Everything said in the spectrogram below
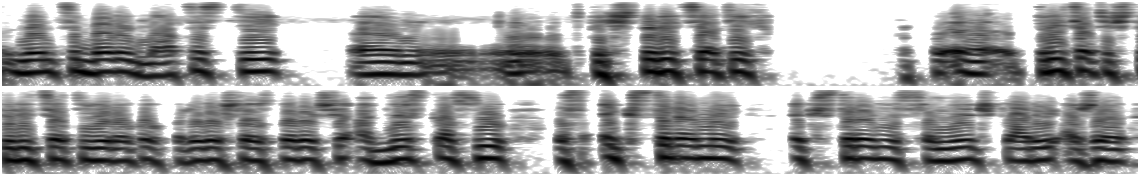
Nemci boli nacisti um, v tých 40 30-40 rokoch predošlého storočia a dneska sú z extrémy, extrémni slniečkári a že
